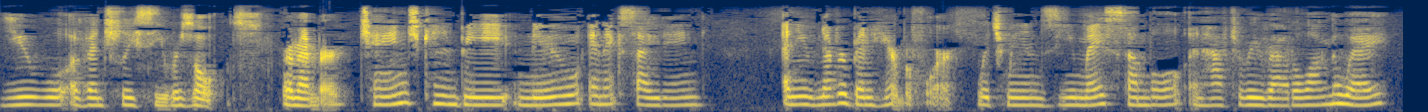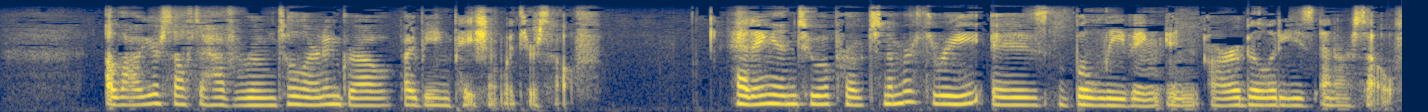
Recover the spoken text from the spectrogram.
you will eventually see results. Remember, change can be new and exciting, and you've never been here before, which means you may stumble and have to reroute along the way. Allow yourself to have room to learn and grow by being patient with yourself. Heading into approach number three is believing in our abilities and ourselves.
